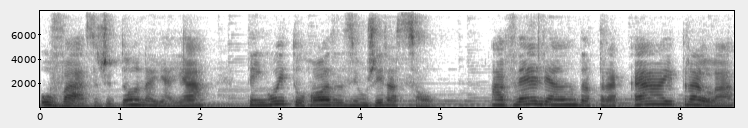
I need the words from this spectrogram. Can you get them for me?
O vaso de Dona Yaya tem oito rosas e um girassol. A velha anda para cá e para lá,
